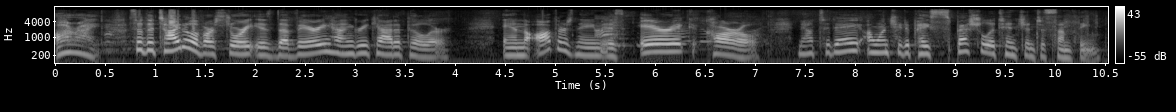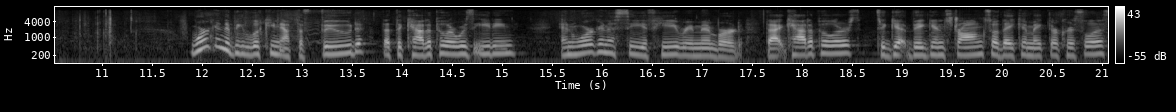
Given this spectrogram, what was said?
All right, so the title of our story is The Very Hungry Caterpillar, and the author's name is Eric Carle. Now today I want you to pay special attention to something. We're going to be looking at the food that the caterpillar was eating and we're going to see if he remembered that caterpillars, to get big and strong so they can make their chrysalis,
